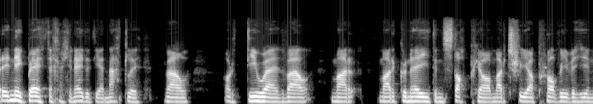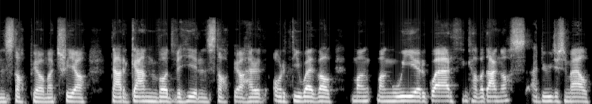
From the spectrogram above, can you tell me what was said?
yr unig beth ydych chi'n gwneud ydy anadlu fel o'r diwedd fel mae'r mae gwneud yn stopio, mae'r trio profi fy hun yn stopio, mae'r trio darganfod fy hun yn stopio oherwydd o'r diwedd fel mae'n ma wir gwerth yn cael fod angos a dwi jyst yn meddwl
